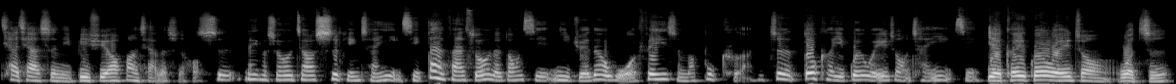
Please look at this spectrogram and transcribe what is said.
恰恰是你必须要放下的时候。是那个时候叫视频成瘾性。但凡所有的东西，你觉得我非什么不可，这都可以归为一种。成瘾性也可以归为一种我执，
